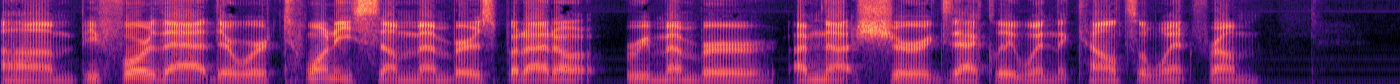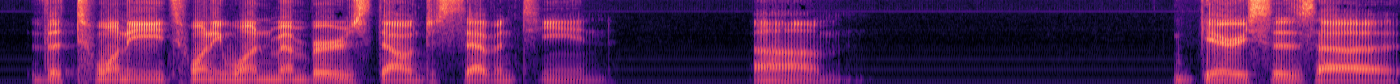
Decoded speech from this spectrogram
Um, before that, there were 20 some members, but I don't remember. I'm not sure exactly when the council went from the 20, 21 members down to 17. Um, Gary says, uh,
